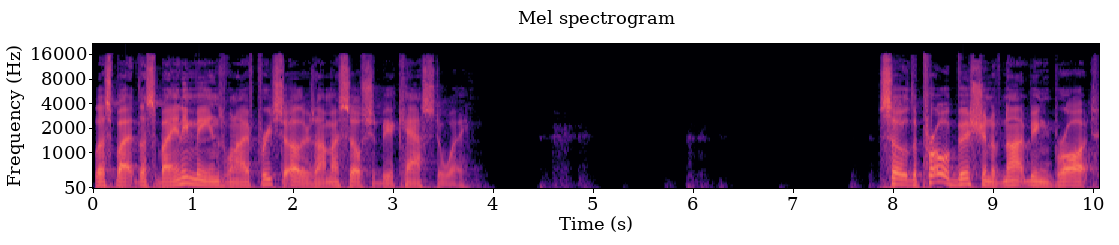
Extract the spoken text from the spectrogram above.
lest by, lest by any means, when I have preached to others, I myself should be a castaway. So the prohibition of not being brought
